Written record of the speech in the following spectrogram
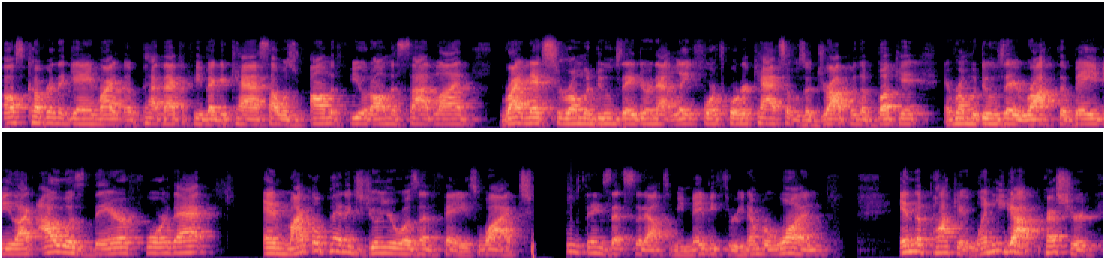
I was covering the game, right? Pat McAfee megacast. I was on the field, on the sideline, right next to Rome Odunze during that late fourth quarter catch. It was a drop in the bucket, and Rome Odunze rocked the baby. Like I was there for that. And Michael Penix Jr. was unfazed. Why? Two, things that stood out to me, maybe three. Number one, in the pocket, when he got pressured,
